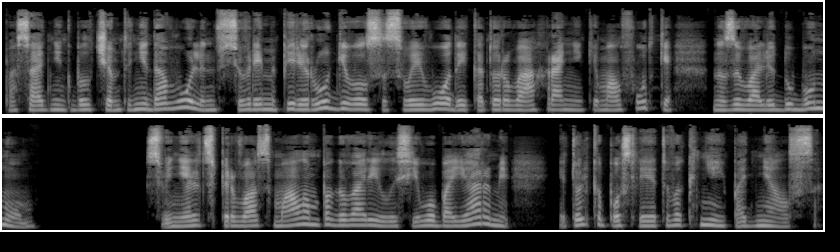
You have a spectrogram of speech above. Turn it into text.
Посадник был чем-то недоволен, все время переругивался с воеводой, которого охранники Малфутки называли Дубуном. Свинельц сперва с Малом поговорил с его боярами, и только после этого к ней поднялся.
